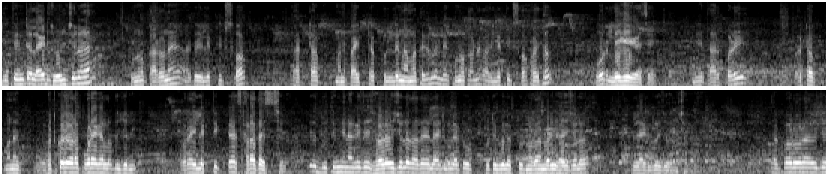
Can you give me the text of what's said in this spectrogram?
দু তিনটে লাইট জ্বলছিল না, কোনো কারণে হয়তো ইলেকট্রিক শক তারটা মানে পাইপটা খুললে নামাতে গেলো কোনো কারণে ইলেকট্রিক শক হয়তো ওর লেগে গেছে। নিয়ে তারপরে একটা মানে হট করে ওরা পড়ে গেল দুজনেই। ওরা ইলেকট্রিকটা ছাড়াতে এসেছিল। দু তিন দিন আগে যে ঝড় হয়েছিল তাদের লাইটগুলো একটু খুঁটিগুলো একটু নড়ানড়ি হয়েছিল লাইটগুলো জ্বলছিল না। তারপর ওরা ওই যে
